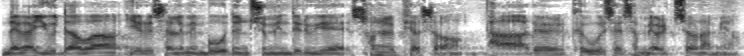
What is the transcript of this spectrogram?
내가 유다와 예루살렘의 모든 주민들을 위해 손을 펴서 바알을 그곳에서 멸절하며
